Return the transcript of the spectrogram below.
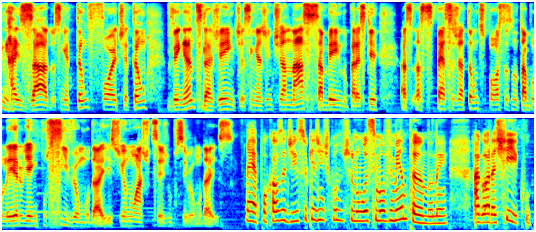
enraizado, assim, é tão forte, é tão vem antes da gente, assim, a gente já nasce sabendo, parece que as, as, peças já estão dispostas no tabuleiro e é impossível mudar isso. E eu não acho que seja impossível mudar isso. É, por causa disso que a gente continua se movimentando, né? Agora, Chico,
